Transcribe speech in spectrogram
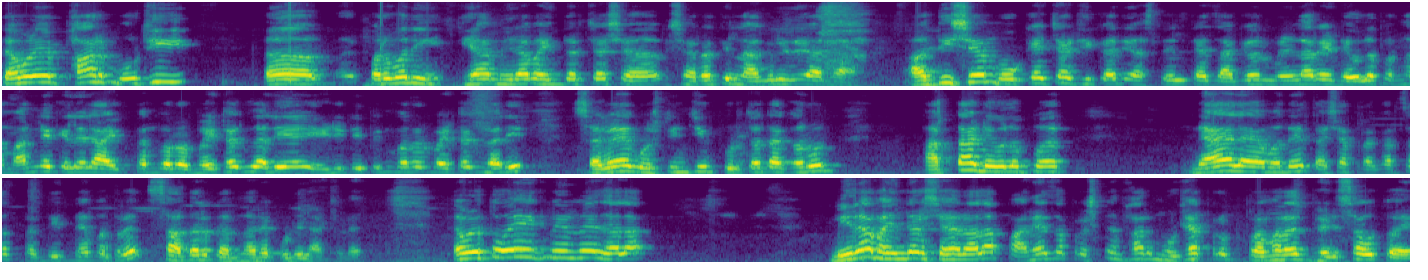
त्यामुळे फार मोठी पर्वणी ह्या मीराबाईंदरच्या श- शहरातील नागरिकांना अतिशय मोक्याच्या ठिकाणी असलेल्या त्या जागेवर मिळणाऱ्या डेव्हलपरनं मान्य केलेल्या आयुक्तांबरोबर बैठक झाली आहे एडीटीपी बरोबर बैठक झाली. सगळ्या गोष्टींची पूर्तता करून आता डेव्हलपर न्यायालयामध्ये तशा प्रकारचं प्रतिज्ञापत्र सादर करणार आहे पुढील आठवड्यात. त्यामुळे तो एक निर्णय झाला. मीरा भाईंदर शहराला पाण्याचा प्रश्न फार मोठ्या प्र- प्रमाणात भेडसावतोय.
